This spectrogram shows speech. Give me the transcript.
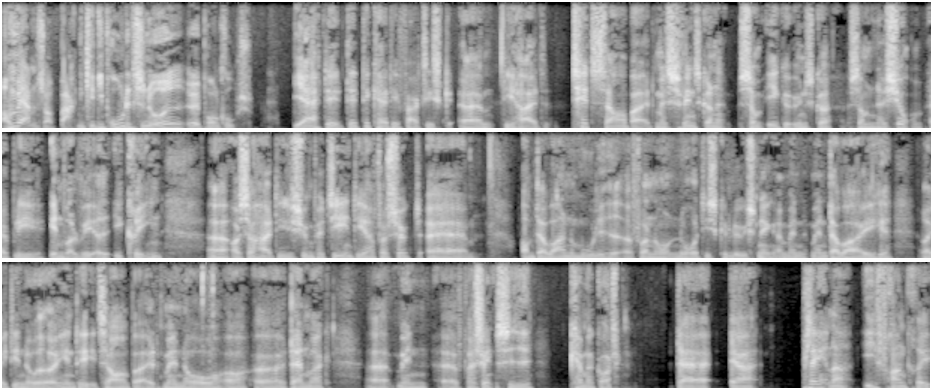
omverdensopbakning. Kan de bruge det til noget, øh, Paul Kruse? Ja, det, det, det kan de faktisk. Uh, de har et tæt samarbejde med svenskerne, som ikke ønsker som nation at blive involveret i krigen. Uh, og så har de sympatien, de har forsøgt, uh, om der var nogle muligheder for nogle nordiske løsninger, men, men der var ikke rigtig noget at hente i et samarbejde med Norge og uh, Danmark. Uh, men uh, fra svensk side kan man godt. Der er planer i Frankrig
